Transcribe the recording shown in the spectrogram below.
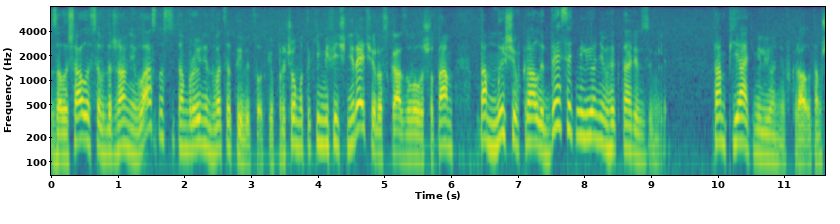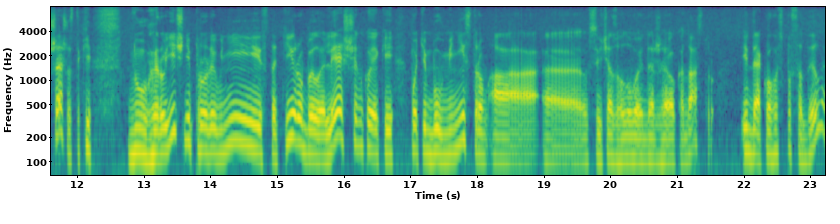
залишалося в державній власності там в районі 20%. Причому такі міфічні речі розказували, що там, там миші вкрали 10 мільйонів гектарів землі. Там 5 мільйонів вкрали, там ще щось такі ну, героїчні проривні статті робили. Лещенко, який потім був міністром, а е, в свій час головою Держгеокадастру. І де когось посадили?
